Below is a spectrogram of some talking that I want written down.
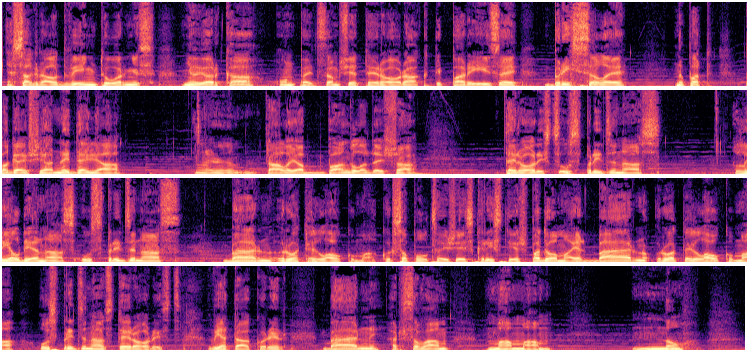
sagrauda viņu torņus Ņujorkā, un pēc tam šie terora akti Parīzē, Briselē. Nu, pat pagājušajā nedēļā, tālajā Bangladešā, terorists uzspridzinās, lieldienās uzspridzinās bērnu rotaļlaukumā, kur sapulcējušies kristieši. Padomājiet, bērnu rotaļlaukumā uzspridzinās terorists vietā, kur ir bērni ar savām mamām. Nu,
